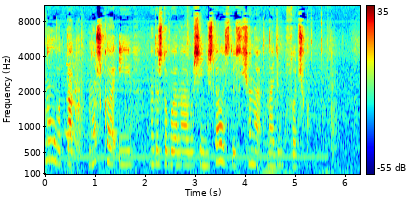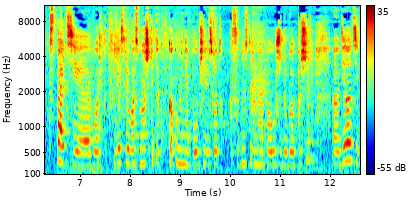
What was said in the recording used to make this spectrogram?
Ну, вот так ножка, и надо, чтобы она вообще не считалась, то есть еще на, на один кусочек. Кстати, вот если у вас ножки, так как у меня получились, вот с одной стороны поуже, другой пошире, э, делайте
